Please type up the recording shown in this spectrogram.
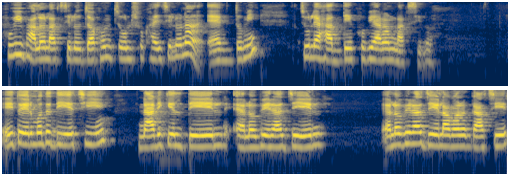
খুবই ভালো লাগছিল, যখন চুল শুকাইছিল না, একদমই চুলে হাত দিয়ে খুবই আরাম লাগছিল। এই তো এর মধ্যে দিয়েছি নারিকেল তেল, অ্যালোভেরা জেল। অ্যালোভেরা জেল আমার গাছের।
